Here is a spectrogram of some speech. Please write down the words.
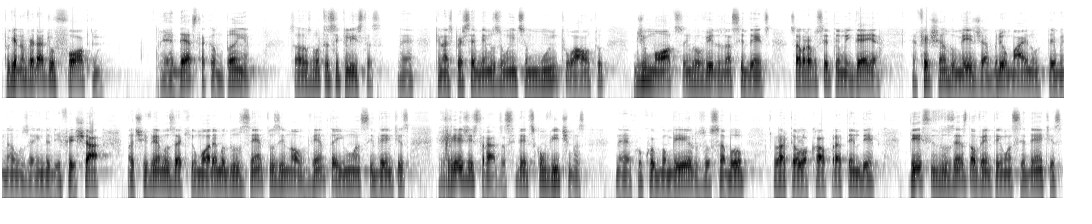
Porque, na verdade, o foco é, desta campanha são os motociclistas, né? que nós percebemos um índice muito alto de motos envolvidas em acidentes. Só para você ter uma ideia, é, fechando o mês de abril, maio, não terminamos ainda de fechar, nós tivemos aqui o Morama 291 acidentes registrados, acidentes com vítimas, né, com o Corpo Bombeiros, o SAMU, vai até o local para atender. Desses 291 acidentes,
